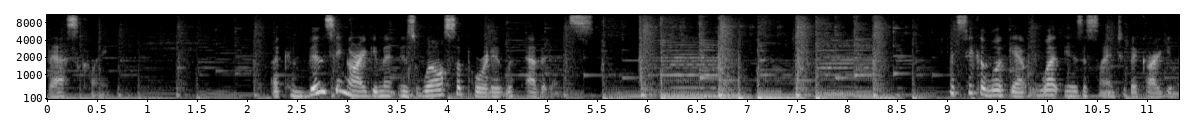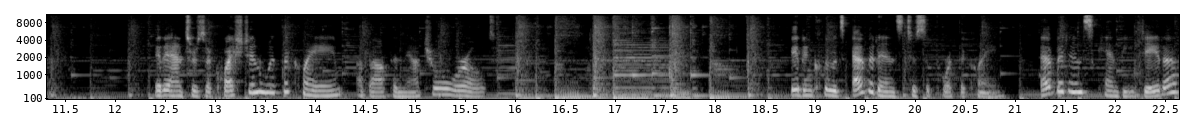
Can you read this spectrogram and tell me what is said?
best claim. A convincing argument is well supported with evidence. Let's take a look at what is a scientific argument. It answers a question with a claim about the natural world. It includes evidence to support the claim. Evidence can be data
